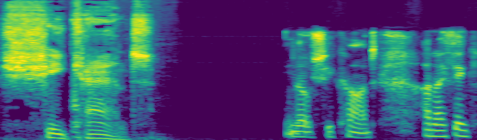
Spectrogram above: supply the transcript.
She can't. No, she can't. And I think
